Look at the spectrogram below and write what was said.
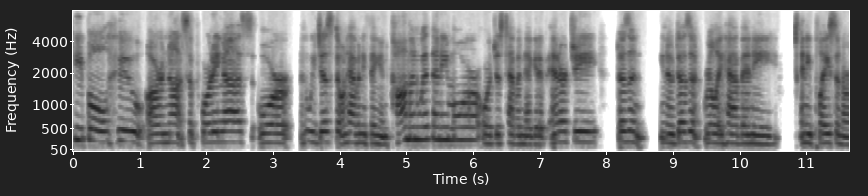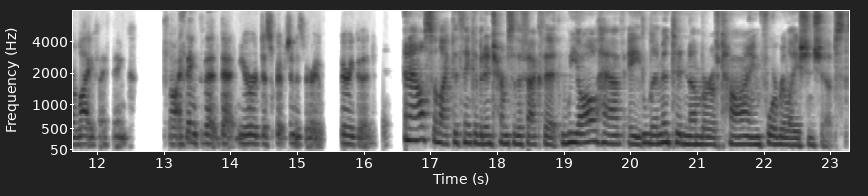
people who are not supporting us or who we just don't have anything in common with anymore or just have a negative energy doesn't, you know, doesn't really have any any place in our life, I think. So I think that that your description is very very good. And I also like to think of it in terms of the fact that we all have a limited number of time for relationships,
